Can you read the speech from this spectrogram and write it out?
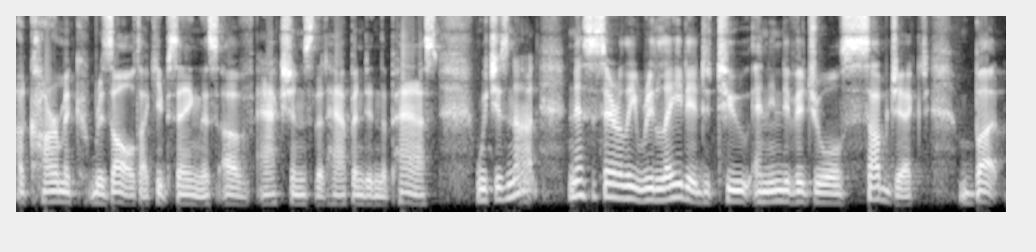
a karmic result, I keep saying this, of actions that happened in the past, which is not necessarily related to an individual subject, but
